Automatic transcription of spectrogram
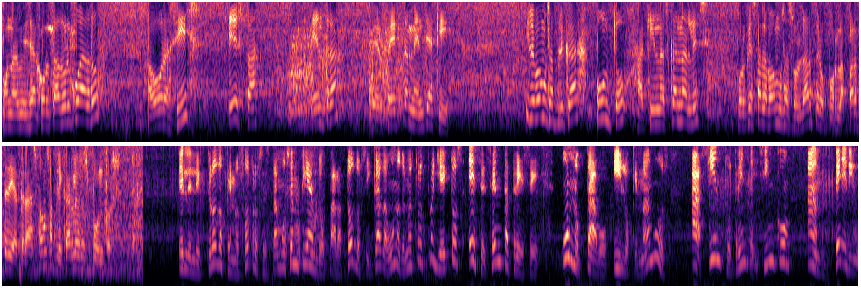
Una vez ya cortado el cuadro, ahora sí, esta entra perfectamente aquí. Y le vamos a aplicar punto aquí en las canales, porque esta la vamos a soldar, pero por la parte de atrás. Vamos a aplicarle esos puntos. El electrodo que nosotros estamos empleando para todos y cada uno de nuestros proyectos es 6013, un octavo, y lo quemamos a 135 amperios.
